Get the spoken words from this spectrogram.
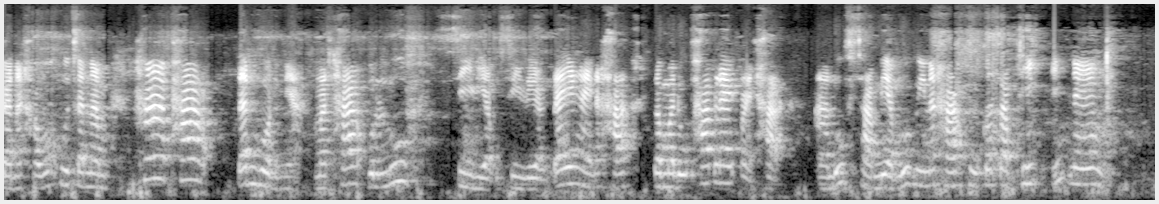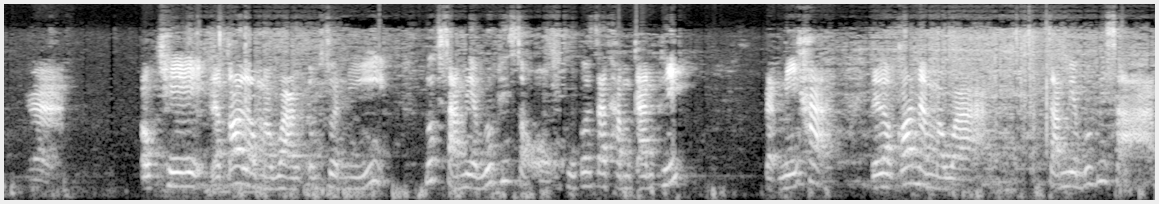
กันนะคะว่าครูจะนำห้าภาพด้านบนเนี่ยมาทาบบนรูปสี่เหลี่ยมสีเหลืองได้ยังไงนะคะ เรามาดูภาพแรกหน่อยค่ะ รูปสามเหลี่ยมรูปนี้นะคะครูก็จะพลิกนิดนึงอ่าโอเค แล้วก็เรามาวางตรงส่วนนี้ รูปสามเหลี่ยมรูปที่สองครูก็จะทำการพลิกแบบนี้ค่ะ แล้วเราก็นำมาวางสามเหลี่ยมรูปที่สาม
